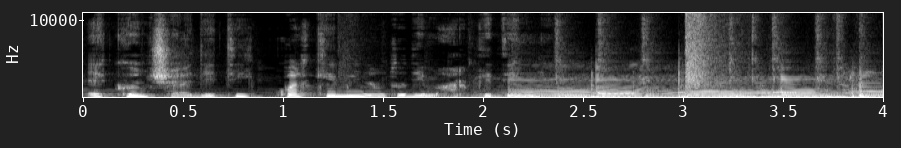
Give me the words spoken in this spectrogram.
e concediti qualche minuto di marketing.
